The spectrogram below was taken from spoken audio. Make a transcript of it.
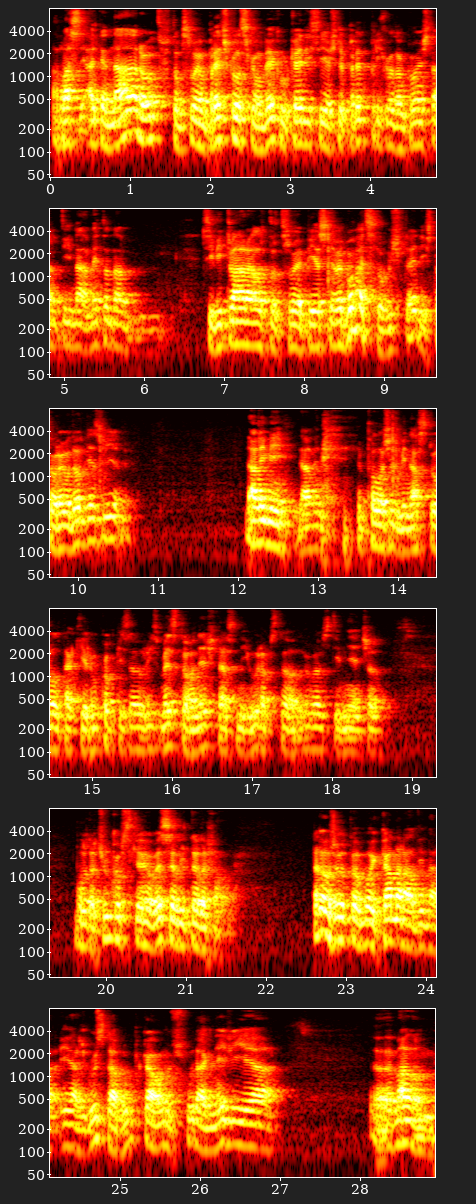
a vlastne aj ten národ v tom svojom predškolskom veku, kedysi ešte pred príchodom Konštantína a metoda si vytváral to svoje piesňové bohatstvo už vtedy, z ktorého dodnes žijeme. Dali mi, dali mi, položili mi na stôl taký rukopis, hovorí, sme z toho nešťastný, urob z toho, urob s tým niečo. Bol to Čukovského veselý telefón. Preložil to môj kamarát, ináč Gustav Hubka, on už chudák nežije a e, mal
